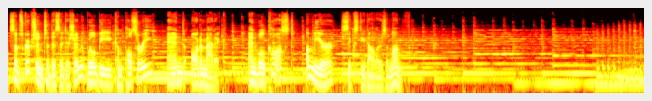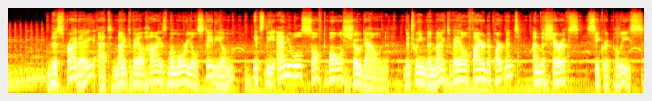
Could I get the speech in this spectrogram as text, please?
Subscription to this edition will be compulsory and automatic, and will cost a mere $60 a month. This Friday at Night Vale High's Memorial Stadium, it's the annual softball showdown between the Night Vale Fire Department and the Sheriff's Secret Police.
